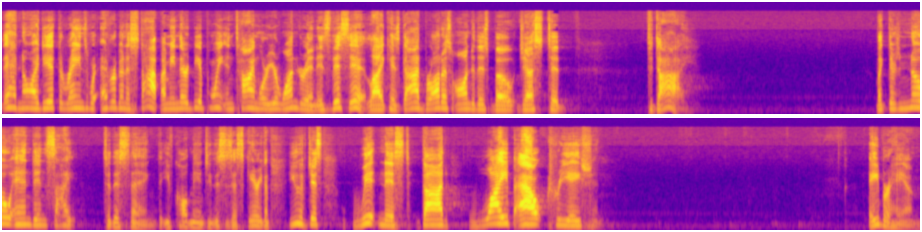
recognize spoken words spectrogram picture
They had no idea if the rains were ever going to stop. I mean, there'd be a point in time where you're wondering, is this it? Like, has God brought us onto this boat just to, to die? Like there's no end in sight to this thing that you've called me into. This is a scary time. You have just witnessed God wipe out creation. Abraham.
